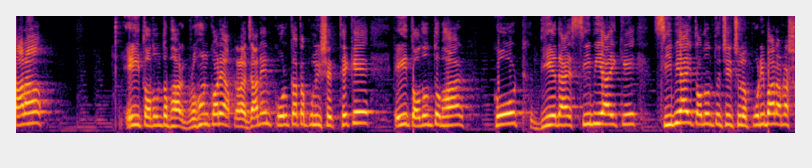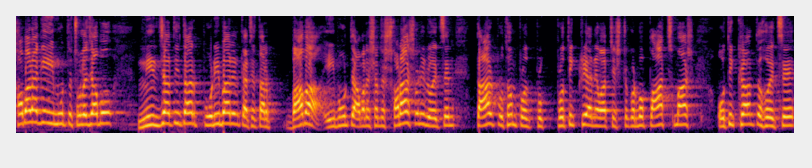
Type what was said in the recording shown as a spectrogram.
তারা এই তদন্তভার গ্রহণ করে। আপনারা জানেন, কলকাতা পুলিশের থেকে এই তদন্তভার কোর্ট দিয়ে দেয় সিবিআইকে। সিবিআই তদন্ত চেয়েছিল পরিবার। আমরা সবার আগে এই মুহূর্তে চলে যাব। নির্যাতিতার পরিবারের কাছে, তার বাবা এই মুহূর্তে আমাদের সাথে সরাসরি রয়েছেন। তার প্রথম প্র- প্র- প্রতিক্রিয়া নেওয়ার চেষ্টা করব। পাঁচ মাস অতিক্রান্ত হয়েছে।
